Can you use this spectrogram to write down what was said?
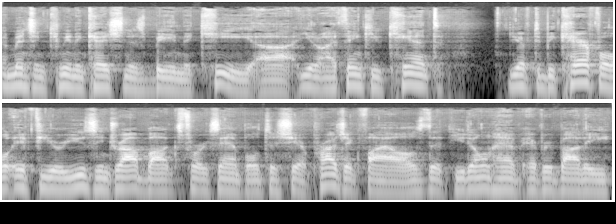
I mentioned communication as being the key. Uh, you know, I think you can't. You have to be careful if you're using Dropbox, for example, to share project files that you don't have everybody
